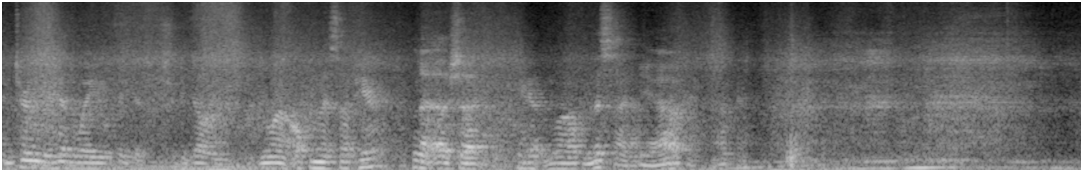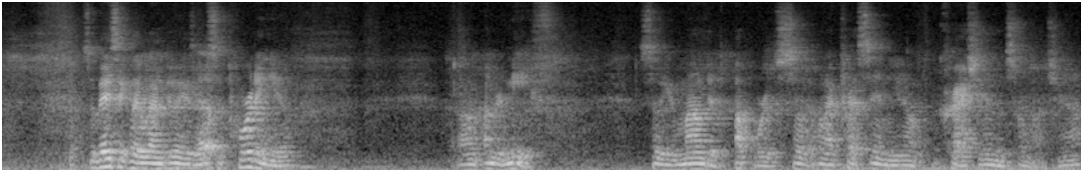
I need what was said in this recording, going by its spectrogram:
And turn your head the way you think it should be going. You want to open this up here? the other side. You, got, you want to open this side up? Yeah. Okay. Okay. So basically, what I'm doing is I'm supporting you um, underneath, so you're mounted upwards, so that when I press in, you don't crash in so much, you know.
